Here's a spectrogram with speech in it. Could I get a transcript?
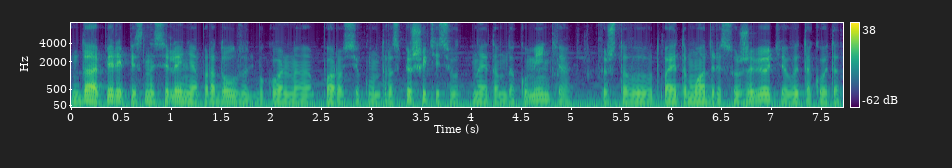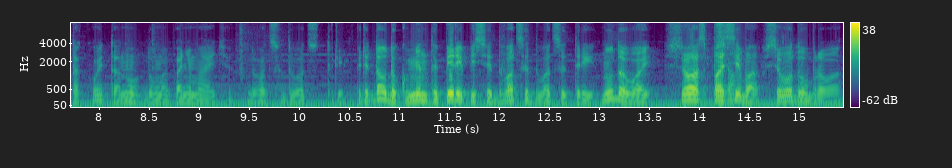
Да, перепись населения продолжить буквально пару секунд. Распишитесь вот на этом документе, то что вы вот по этому адресу живете, вы такой-то, такой-то, ну, думаю, понимаете. 2023. Передал документы переписи 2023. Ну, давай. Все, спасибо, всего доброго.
